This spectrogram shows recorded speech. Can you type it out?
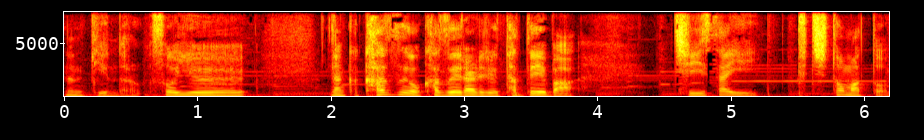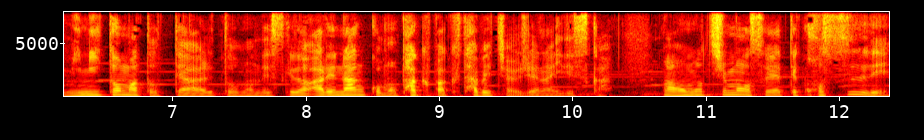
何て言うんだろう。そういうなんか数を数えられる例えば小さいプチトマトミニトマトってあると思うんですけどあれ何個もパクパク食べちゃうじゃないですか。まあ、お餅もそうやって個数で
